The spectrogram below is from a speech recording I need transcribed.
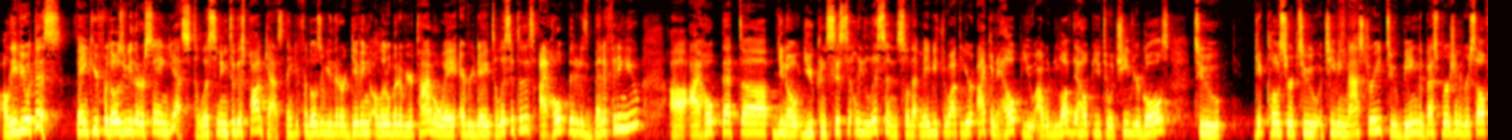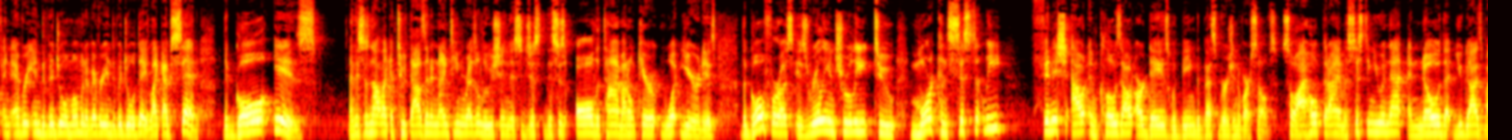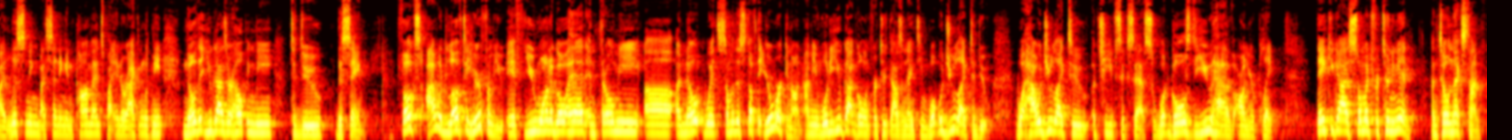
I'll leave you with this. Thank you for those of you that are saying yes to listening to this podcast. Thank you for those of you that are giving a little bit of your time away every day to listen to this. I hope that it is benefiting you. Uh, I hope that uh, you know you consistently listen so that maybe throughout the year I can help you. I would love to help you to achieve your goals, to get closer to achieving mastery, to being the best version of yourself in every individual moment of every individual day. Like I've said, the goal is and this is not like a 2019 resolution. This is just, this is all the time. I don't care what year it is. The goal for us is really and truly to more consistently finish out and close out our days with being the best version of ourselves. So I hope that I am assisting you in that and know that you guys, by listening, by sending in comments, by interacting with me, know that you guys are helping me to do the same. Folks, I would love to hear from you. If you want to go ahead and throw me uh, a note with some of the stuff that you're working on. I mean, what do you got going for 2019? What would you like to do? What, how would you like to achieve success? What goals do you have on your plate? Thank you guys so much for tuning in. Until next time.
